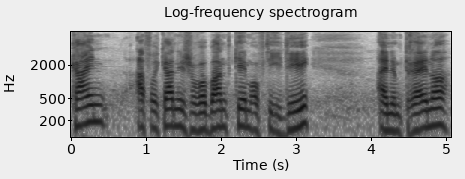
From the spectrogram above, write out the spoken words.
kein afrikanischer Verband käme auf die Idee, einem Trainer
